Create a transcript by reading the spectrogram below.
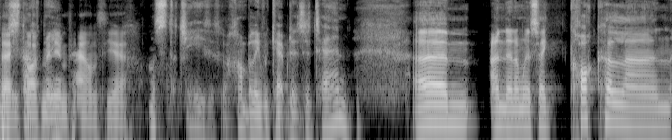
Thirty-five million pounds. Yeah. Must Jesus, I can't believe we kept it to ten. Um, and then I'm going to say Coquelin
